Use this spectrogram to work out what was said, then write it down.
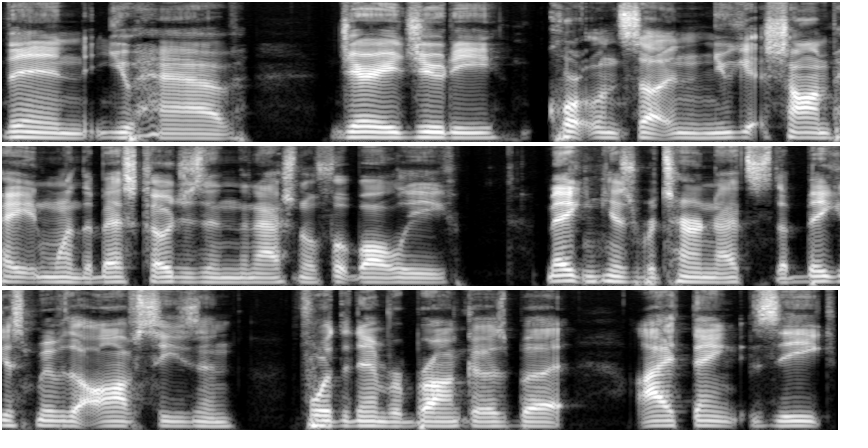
Then you have Jerry Jeudy, Courtland Sutton. You get Sean Payton, one of the best coaches in the National Football League, making his return. That's the biggest move of the offseason for the Denver Broncos. But I think Zeke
